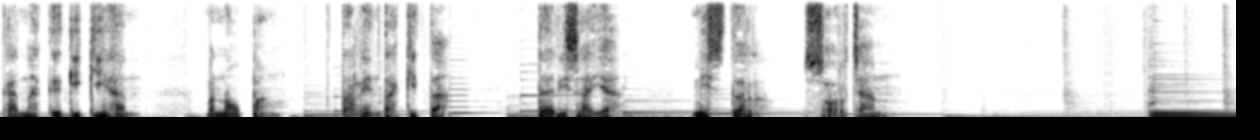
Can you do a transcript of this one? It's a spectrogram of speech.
karena kegigihan menopang talenta kita. Dari saya, Mr. Sorjan. thank you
